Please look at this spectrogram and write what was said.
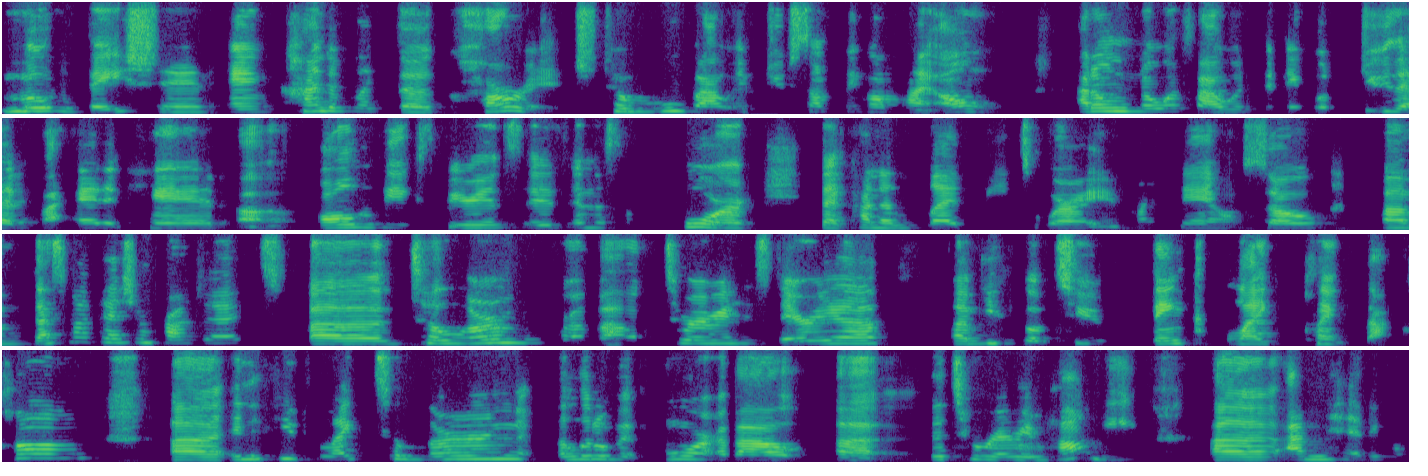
motivation and kind of like the courage to move out and do something on my own. I don't know if I would have been able to do that if I hadn't had uh, all of the experiences and the support that kind of led me to where I am right now. So um, that's my passion project. Uh, to learn more about terraria hysteria, um, you can go to thinklikeplant.com. Uh, and if you'd like to learn a little bit more about uh, the terrarium hobby, uh, I'm having a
